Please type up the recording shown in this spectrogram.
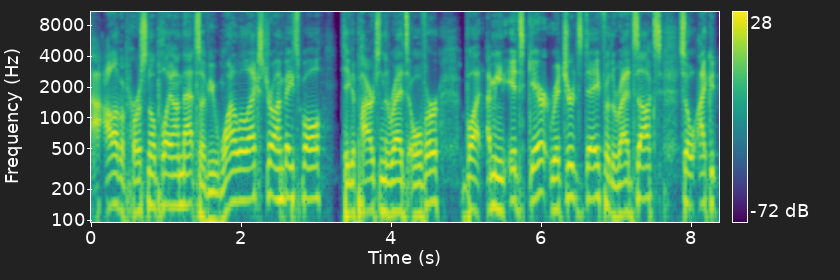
I'll have a personal play on that. So if you want a little extra on baseball, take the Pirates and the Reds over. But I mean, it's Garrett Richards' day for the Red Sox. So I could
